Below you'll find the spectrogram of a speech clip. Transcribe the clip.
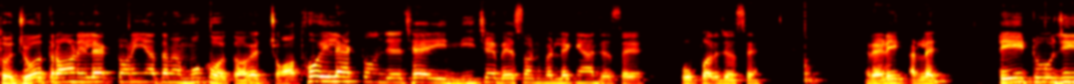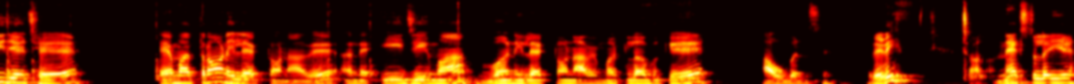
તો જો ત્રણ ઇલેક્ટ્રોન અહીંયા તમે મૂકો, તો હવે ચોથો ઇલેક્ટ્રોન જે છે એ નીચે બેસવાને બદલે ક્યાં જશે? ઉપર જશે. રેડી એટલે ટી જે છે એમાં ત્રણ ઇલેક્ટ્રોન આવે અને ઈજીમાં વન ઇલેક્ટ્રોન આવે. મતલબ કે આવું બનશે. રેડી ચાલો નેક્સ્ટ લઈએ.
